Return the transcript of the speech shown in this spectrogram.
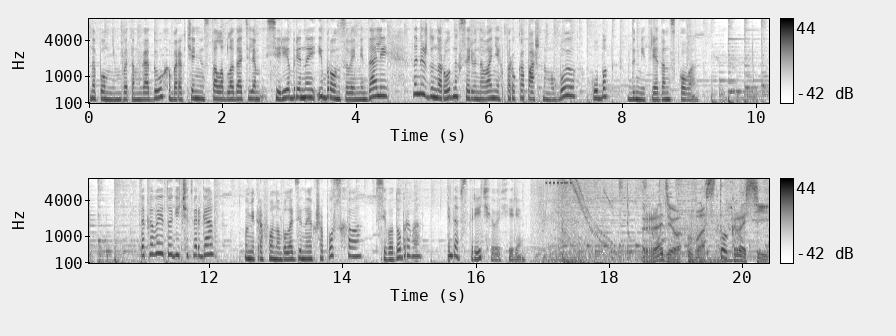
Напомним, в этом году хабаровчанин стал обладателем серебряной и бронзовой медалей на международных соревнованиях по рукопашному бою Кубок Дмитрия Донского. Таковы итоги четверга. У микрофона была Дина Якшапосхова. Всего доброго и до встречи в эфире. Радио «Восток России».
